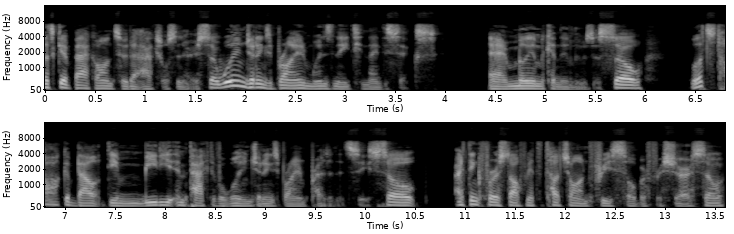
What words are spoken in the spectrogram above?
let's get back onto the actual scenario. So William Jennings Bryan wins in 1896, and William McKinley loses. So let's talk about the immediate impact of a William Jennings Bryan presidency. So I think first off, we have to touch on free silver for sure. So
